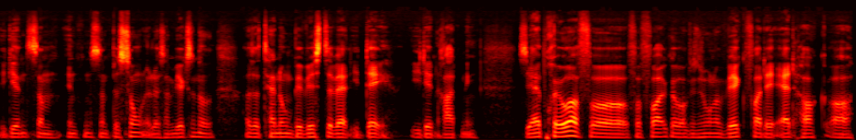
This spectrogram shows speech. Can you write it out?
igen som enten som person eller som virksomhed, og så tage nogle bevidste valg i dag i den retning. Så jeg prøver at få, få folk og organisationer væk fra det ad hoc og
